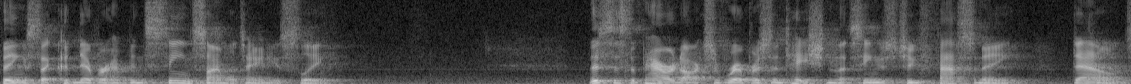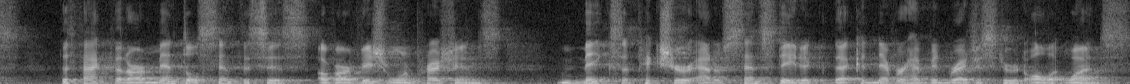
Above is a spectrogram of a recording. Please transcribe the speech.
things that could never have been seen simultaneously. This is the paradox of representation that seems to fascinate Downes. The fact that our mental synthesis of our visual impressions makes a picture out of sense data that could never have been registered all at once.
